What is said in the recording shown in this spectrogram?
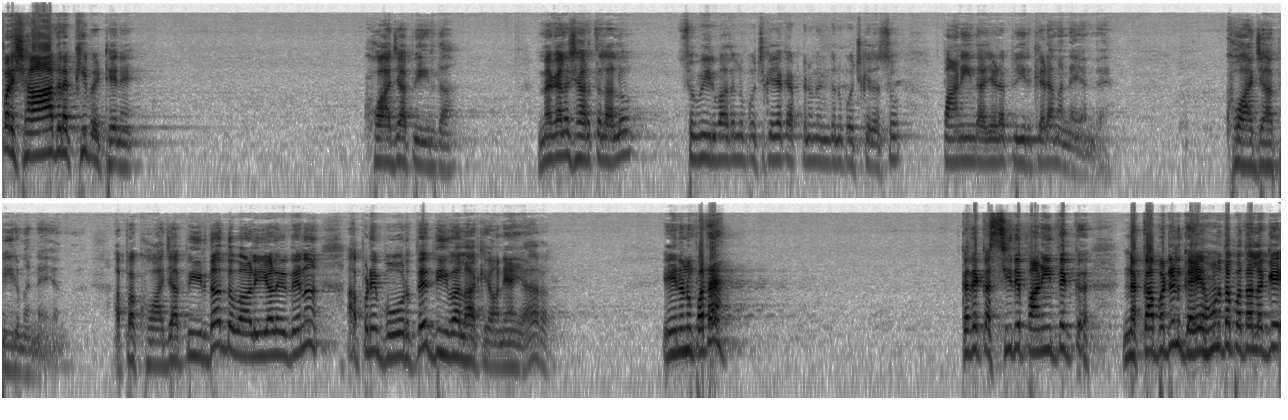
ਪ੍ਰਸ਼ਾਦ ਰੱਖੀ ਬੈਠੇ ਨੇ। ਖਵਾਜਾ ਪੀਰ ਦਾ। ਮੈਂ ਕਹਿੰਦਾ ਸ਼ਰਤ ਲਾ ਲਓ। ਸੁਖਬੀਰ ਬਾਦਲ ਨੂੰ ਪੁੱਛ ਕੇ ਜਾਂ ਕੈਪਟਨ ਅਮਰਿੰਦਰ ਨੂੰ ਪੁੱਛ ਕੇ ਦੱਸੋ। ਪਾਣੀ ਦਾ ਜਿਹੜਾ ਪੀਰ ਕਿਹੜਾ ਮੰਨਿਆ ਜਾਂਦਾ ਹੈ? ਖਵਾਜਾ ਪੀਰ ਮੰਨਿਆ ਜਾਂਦਾ ਆਪਾਂ ਖਵਾਜਾ ਪੀਰ ਦਾ ਦੀਵਾਲੀ ਵਾਲੇ ਦਿਨ ਆਪਣੇ ਬੋਰ ਤੇ ਦੀਵਾ ਲਾ ਕੇ ਆਉਂਦੇ ਆ ਯਾਰ। ਇਹ ਇਹਨਾਂ ਨੂੰ ਪਤਾ ਕਦੇ ਕੱਸੀ ਦੇ ਪਾਣੀ ਤੇ ਕ- ਨੱਕਾ ਵੱਢਣ ਗਏ ਹੁਣ ਤਾਂ ਪਤਾ ਲੱਗੇ,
